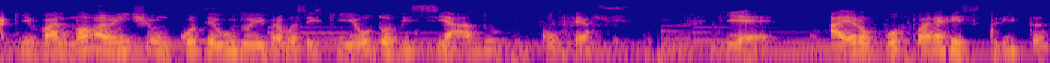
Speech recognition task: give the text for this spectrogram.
aqui vale novamente um conteúdo aí pra vocês que eu tô viciado, confesso. Que é Aeroporto Área Restrita.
